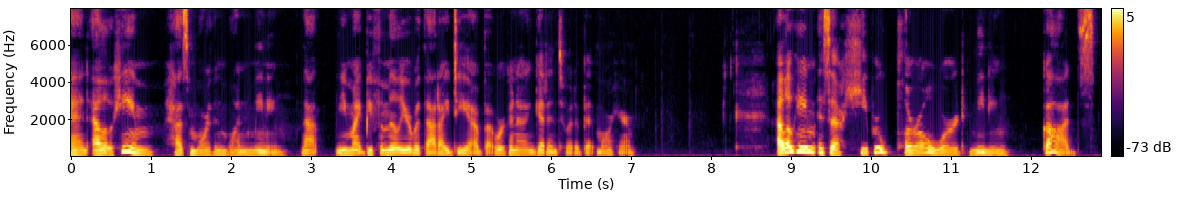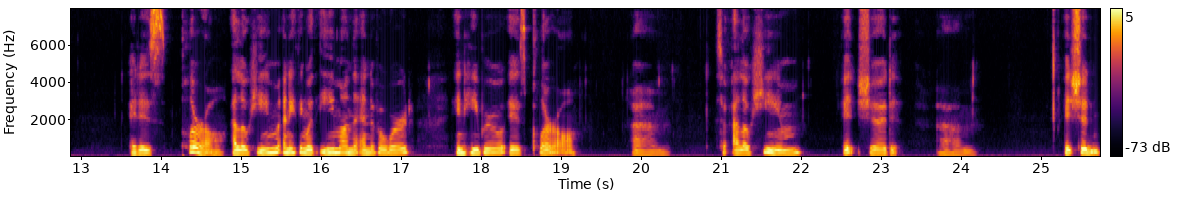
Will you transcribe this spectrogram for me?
and Elohim has more than one meaning. That you might be familiar with that idea, but we're going to get into it a bit more here. Elohim is a Hebrew plural word meaning gods. It is plural. Elohim, anything with im on the end of a word in Hebrew is plural. Um, so Elohim, it should um, it should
